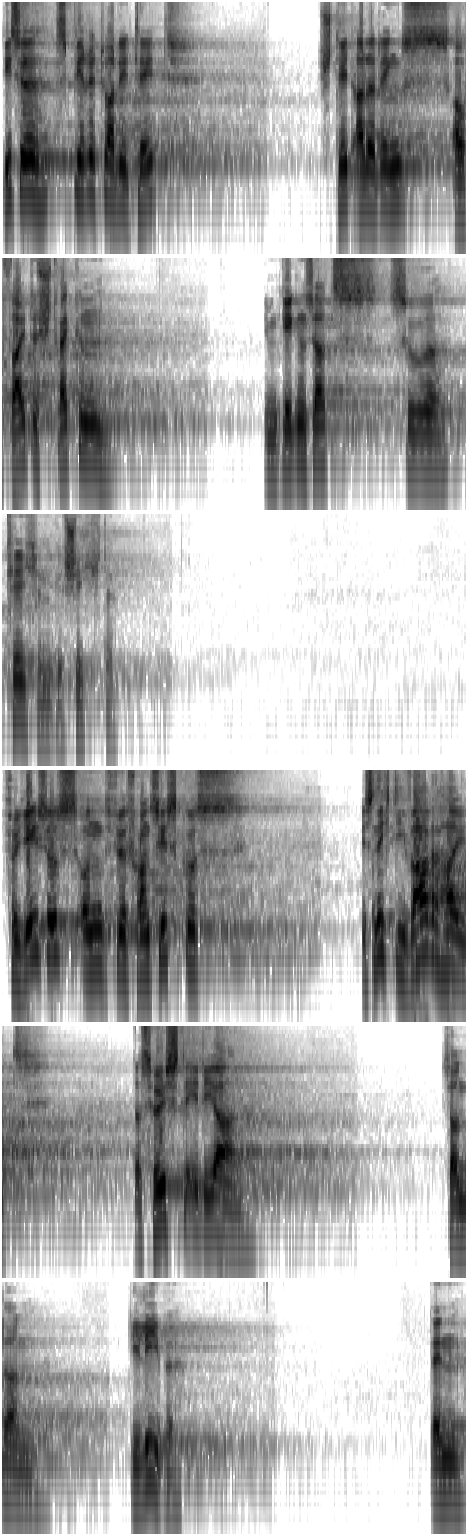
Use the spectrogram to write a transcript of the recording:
Diese Spiritualität steht allerdings auf weite Strecken im Gegensatz zur Kirchengeschichte. Für Jesus und für Franziskus ist nicht die Wahrheit das höchste Ideal, sondern die Liebe. Denn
